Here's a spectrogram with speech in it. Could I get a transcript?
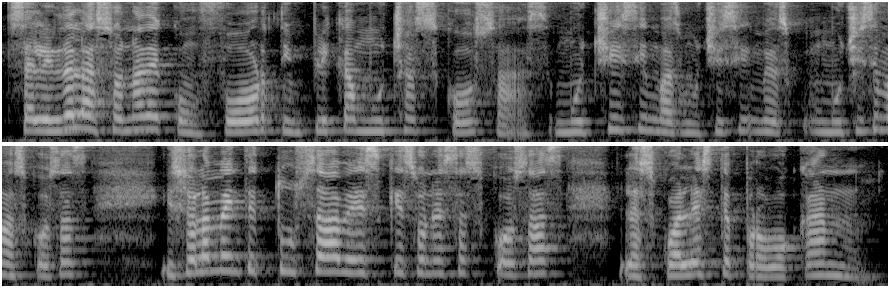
salir de la zona de confort implica muchas cosas, muchísimas, muchísimas, muchísimas cosas. Y solamente tú sabes qué son esas cosas las cuales te provocan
